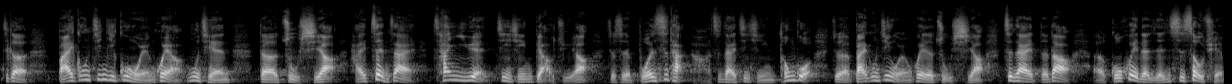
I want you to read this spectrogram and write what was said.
这个白宫经济顾问委员会啊，目前的主席啊，还正在参议院进行表决啊，就是伯恩斯坦啊，正在进行通过。这白宫经济委员会的主席啊，正在得到呃国会的人事授权。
